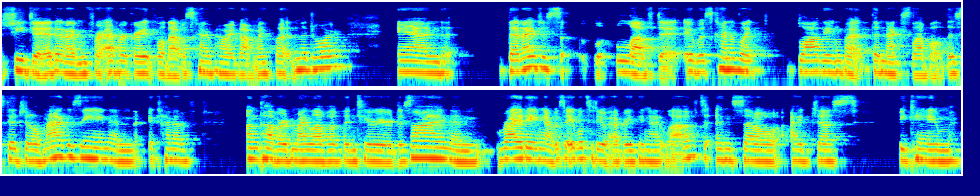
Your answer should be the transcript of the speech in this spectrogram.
she did and i'm forever grateful that was kind of how i got my foot in the door and then i just loved it it was kind of like blogging but the next level this digital magazine and it kind of uncovered my love of interior design and writing. I was able to do everything I loved. And so I just became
